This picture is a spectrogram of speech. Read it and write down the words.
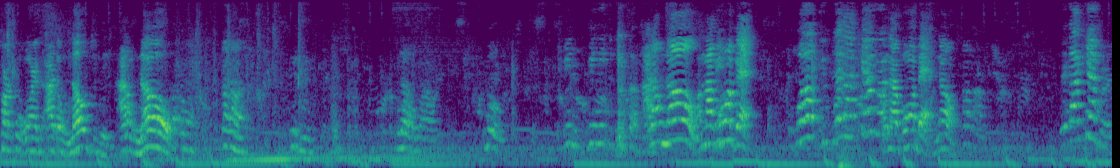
purple, orange. I don't know. I don't know. Uh-uh. uh-uh. Mm-mm. No, Mom. Move. We, we need to do something. I don't know. I'm not going back. Well, you, they got cameras. I'm not going back. No. Uh-uh. They got cameras.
